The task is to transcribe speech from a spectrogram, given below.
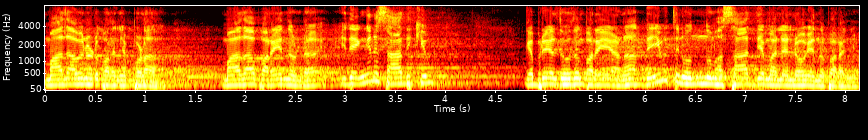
മാതാവിനോട് പറഞ്ഞപ്പോൾ മാതാവ് പറയുന്നുണ്ട് ഇതെങ്ങനെ സാധിക്കും? ഗബ്രിയേൽ ദൂതം പറയുകയാണ് ദൈവത്തിനൊന്നും അസാധ്യമല്ലല്ലോ എന്ന് പറഞ്ഞു.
